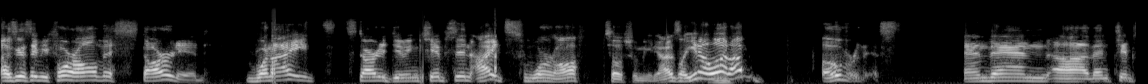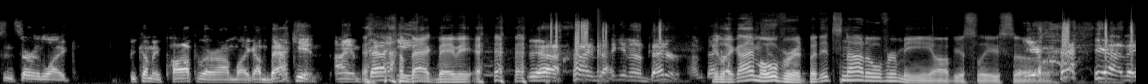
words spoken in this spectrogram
i was gonna say before all this started when i started doing Chibson i'd sworn off social media i was like you know what i'm over this and then uh then Chibson started like becoming popular i'm like i'm back in. I am back I'm back, baby. yeah i'm back in. I'm better. I'm better. You're like, I'm over it, but it's not over me, obviously. So yeah yeah they,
